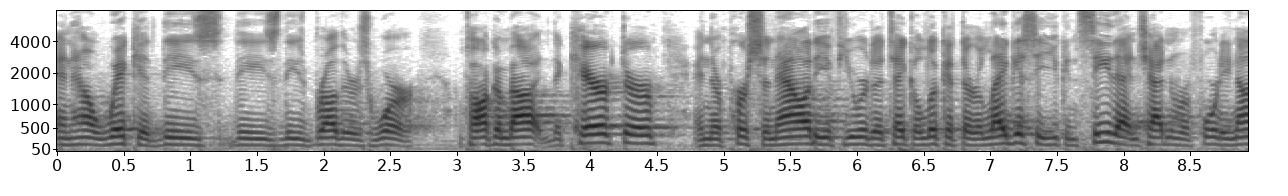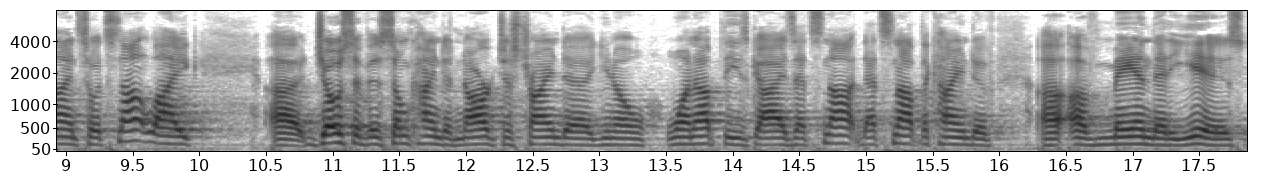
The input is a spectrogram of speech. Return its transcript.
and how wicked these, these, these brothers were. I'm talking about the character and their personality. If you were to take a look at their legacy, you can see that in chapter number 49. So it's not like uh, Joseph is some kind of narc just trying to, you know, one up these guys. That's not, that's not the kind of, uh, of man that he is.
